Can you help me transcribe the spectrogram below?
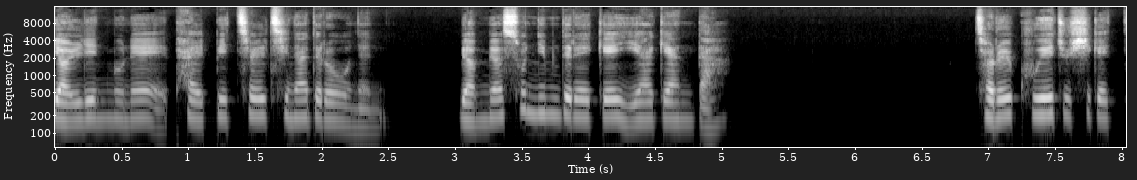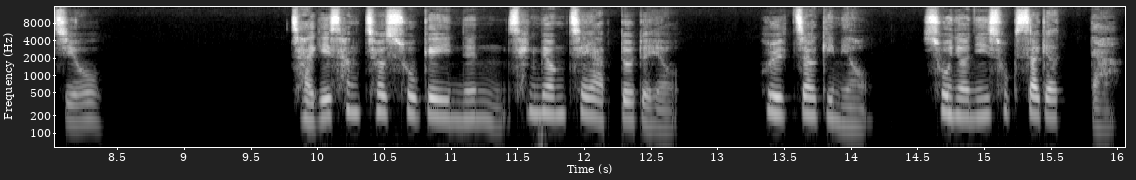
열린 문에 달빛을 지나 들어오는 몇몇 손님들에게 이야기한다. 저를 구해 주시겠지요. 자기 상처 속에 있는 생명체에 압도되어 훌쩍이며 소년이 속삭였다.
